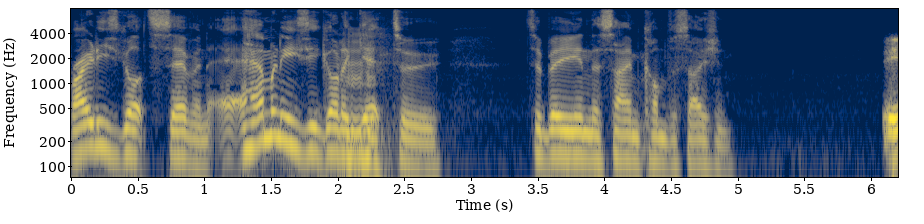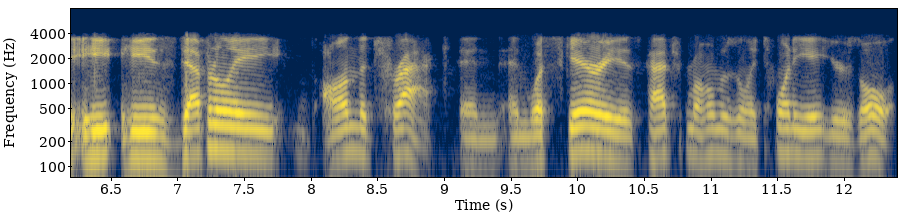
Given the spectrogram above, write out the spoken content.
Brady's got seven. Uh, How many has he got to get to to be in the same conversation? He he's definitely on the track, and and what's scary is Patrick Mahomes is only 28 years old.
